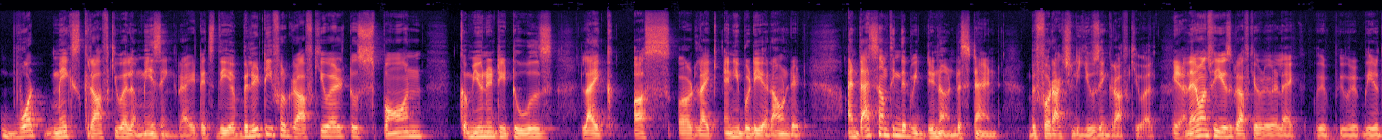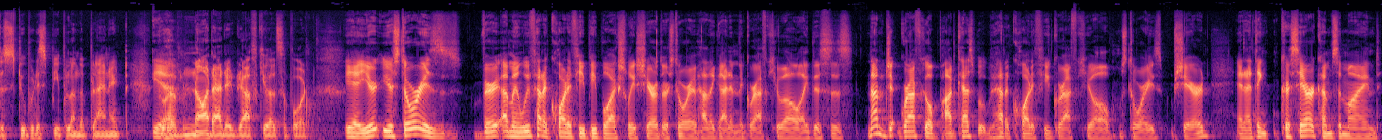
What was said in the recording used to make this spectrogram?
what makes GraphQL amazing, right? It's the ability for GraphQL to spawn community tools like us or like anybody around it. And that's something that we didn't understand before actually using GraphQL. Yeah. And then once we use GraphQL, we were like, we, we, were, we are the stupidest people on the planet Yeah. who have not added GraphQL support. Yeah, your your story is very. I mean, we've had a, quite a few people actually share their story of how they got into GraphQL. Like this is not a GraphQL podcast, but we've had a, quite a few GraphQL stories shared. And I think Coursera comes to mind,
